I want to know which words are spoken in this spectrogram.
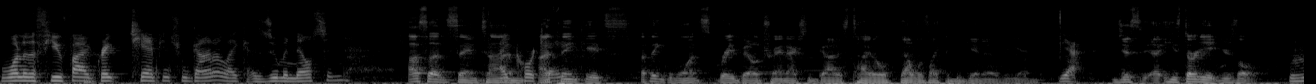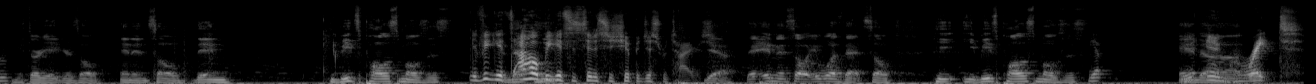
One of the few five great champions from Ghana, like Azuma Nelson. also at the same time, I think it's, I think once Ray Beltran actually got his title, that was like the beginning of the end. Yeah. Just uh, he's 38 years old. Mm-hmm. He's 38 years old, and then so then he beats Paulus Moses. If he gets, I hope he, he- gets his citizenship and just retires. Yeah, and then so it was that. So he he beats Paulus Moses. Yep. And in uh, a great.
